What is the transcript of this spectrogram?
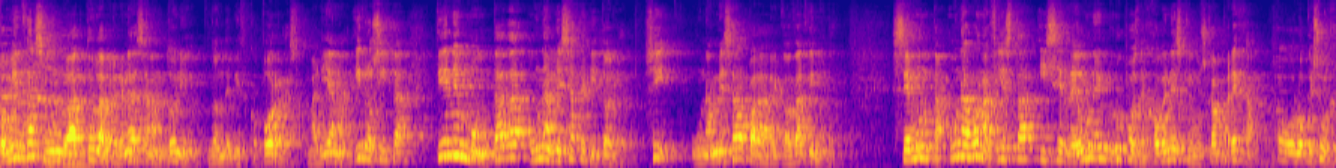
Comienza el segundo acto en la verbena de San Antonio, donde Vizcoporras, Mariana y Rosita tienen montada una mesa petitoria. Sí, una mesa para recaudar dinero. Se monta una buena fiesta y se reúnen grupos de jóvenes que buscan pareja, o lo que surja.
